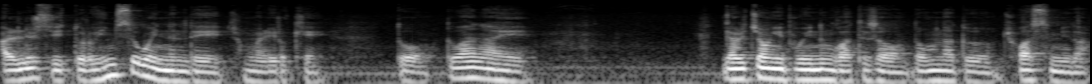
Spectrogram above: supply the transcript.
알릴 수 있도록 힘쓰고 있는데 정말 이렇게 또, 또 하나의 열정이 보이는 것 같아서 너무나도 좋았습니다.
